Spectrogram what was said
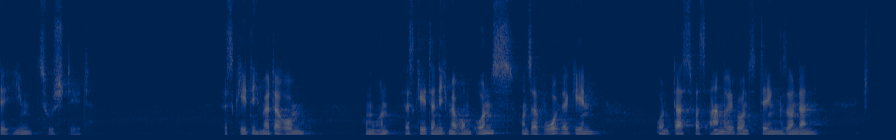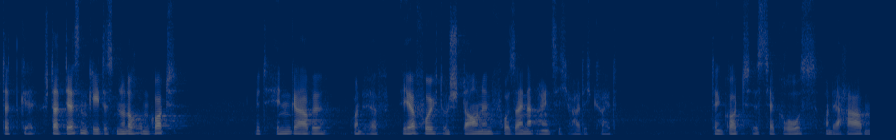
der ihm zusteht. Es geht nicht mehr darum, um, es geht ja nicht mehr um uns, unser Wohlergehen und das, was andere über uns denken, sondern statt, stattdessen geht es nur noch um Gott mit Hingabe und Ehrfurcht und Staunen vor seiner Einzigartigkeit. Denn Gott ist ja groß und erhaben.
